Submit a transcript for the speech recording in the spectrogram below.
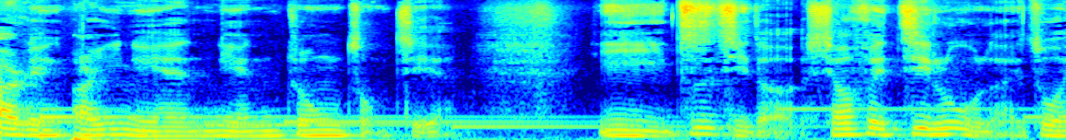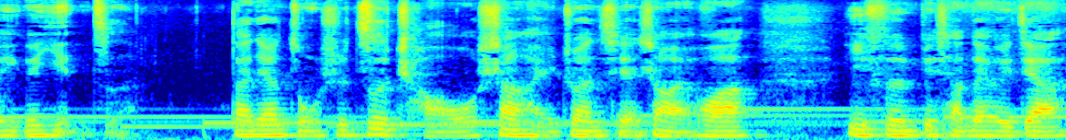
二零二一年年终总结，以自己的消费记录来做一个引子。大家总是自嘲上海赚钱，上海花，一分别想带回家。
